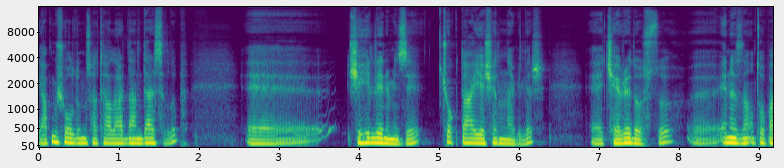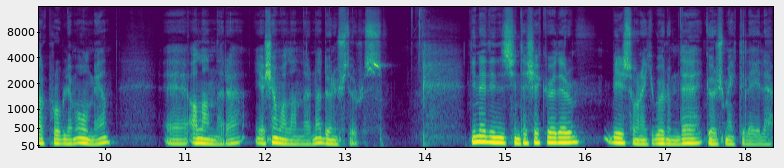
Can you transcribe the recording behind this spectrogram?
yapmış olduğumuz hatalardan ders alıp e, şehirlerimizi çok daha yaşanılabilir, e, çevre dostu, e, en azından otopark problemi olmayan e, alanlara, yaşam alanlarına dönüştürürüz. Dinlediğiniz için teşekkür ederim. Bir sonraki bölümde görüşmek dileğiyle.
